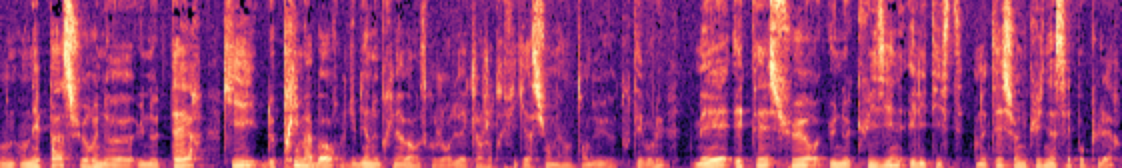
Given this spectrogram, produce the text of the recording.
On n'est pas sur une, une terre qui, de prime abord, je dis bien de prime abord, parce qu'aujourd'hui, avec la gentrification, bien entendu, euh, tout évolue, mais était sur une cuisine élitiste. On était sur une cuisine assez populaire.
